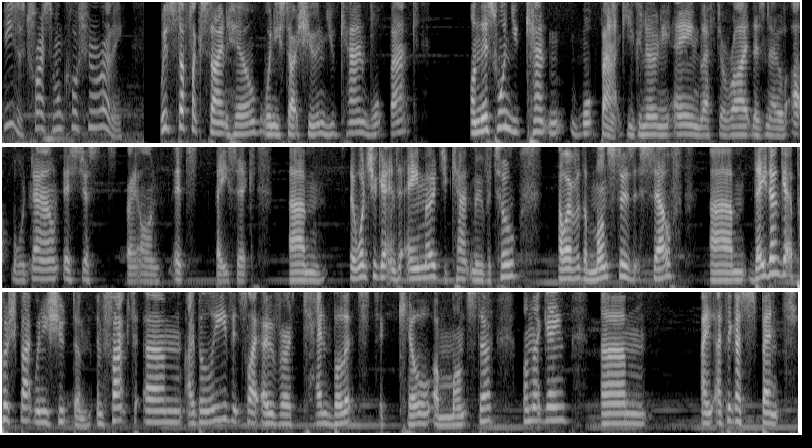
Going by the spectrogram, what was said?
Jesus Christ, I'm on caution already. With stuff like Silent Hill, when you start shooting, you can walk back. On this one, you can't walk back. You can only aim left or right. There's no up or down. It's just straight on. It's basic. Um, so once you get into aim mode, you can't move at all. However, the monsters itself, um, they don't get a pushback when you shoot them. In fact, um, I believe it's like over 10 bullets to kill a monster on that game. Um, I, I think I spent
